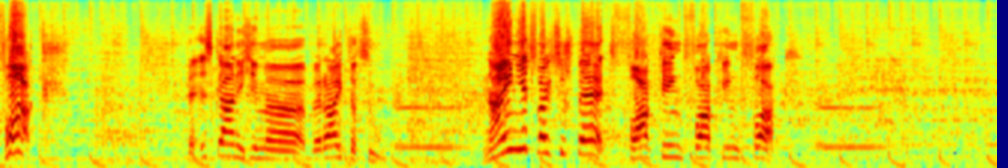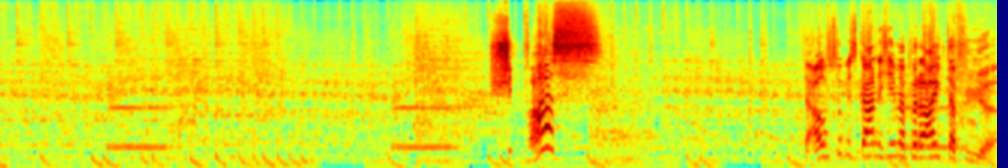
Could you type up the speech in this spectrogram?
Fuck! Der ist gar nicht immer bereit dazu. Nein, jetzt war ich zu spät. Fucking, fucking, fuck. Shit, was? Der Aufzug ist gar nicht immer bereit dafür.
